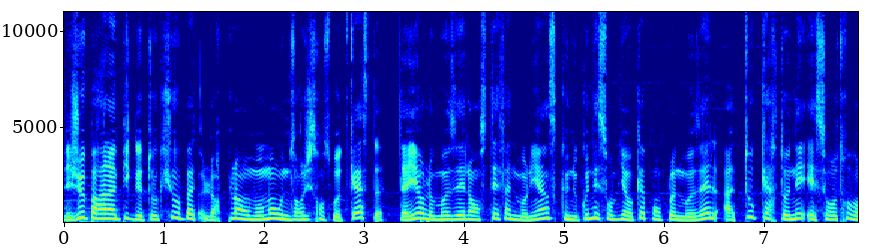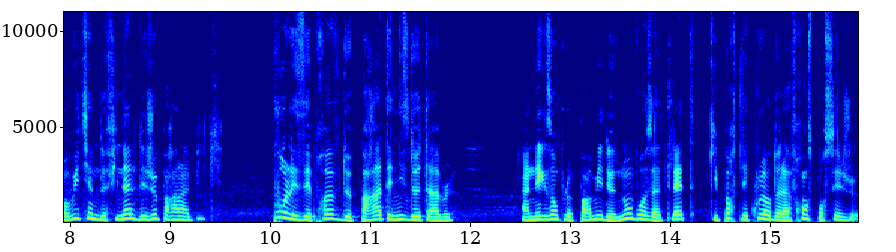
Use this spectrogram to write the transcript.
Les Jeux paralympiques de Tokyo battent leur plein au moment où nous enregistrons ce podcast. D'ailleurs, le Mosellan Stéphane Moliens, que nous connaissons bien au Cap Emploi de Moselle, a tout cartonné et se retrouve en huitième de finale des Jeux paralympiques. Pour les épreuves de para-tennis de table, un exemple parmi de nombreux athlètes qui portent les couleurs de la France pour ces Jeux.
